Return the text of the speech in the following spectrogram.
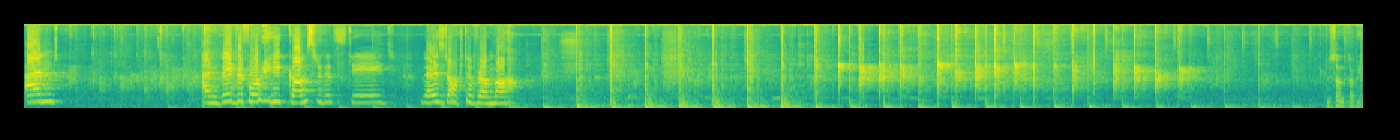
And, and wait before he comes to the stage, where is Dr. Brahma? Nisant, come here.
